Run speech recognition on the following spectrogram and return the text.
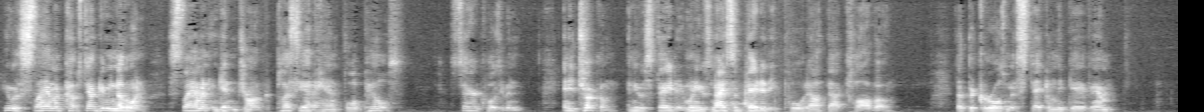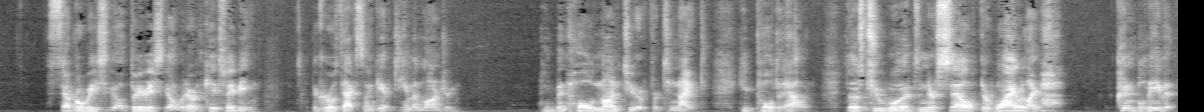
He was slamming cups down. Give me another one. Slamming and getting drunk. Plus, he had a handful of pills. Seroquel even. And he took them. And he was faded. When he was nice and faded, he pulled out that clavo that the girls mistakenly gave him several weeks ago, three weeks ago, whatever the case may be. The girls accidentally gave it to him in laundry. He'd been holding on to it for tonight. He pulled it out. Those two woods and their cell their wine were like, oh, couldn't believe it.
